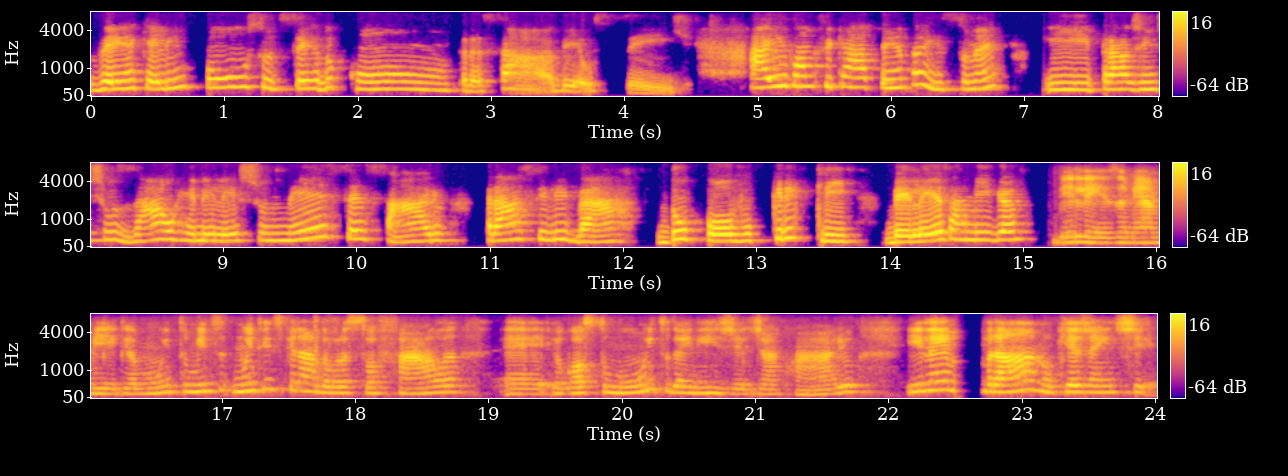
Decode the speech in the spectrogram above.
vem aquele impulso de ser do contra, sabe? Eu sei. Aí vamos ficar atenta a isso, né? E para a gente usar o remeleixo necessário para se livrar do povo cri-cri. Beleza, amiga? Beleza, minha amiga. Muito, muito, muito inspiradora a sua fala. É, eu gosto muito da energia de aquário. E lembrando que a gente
